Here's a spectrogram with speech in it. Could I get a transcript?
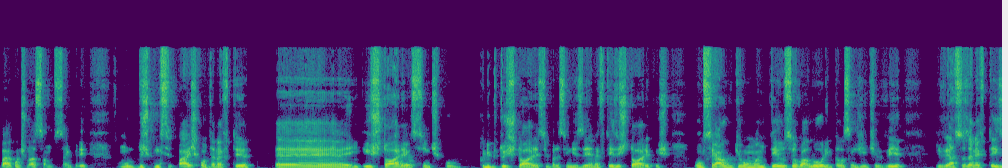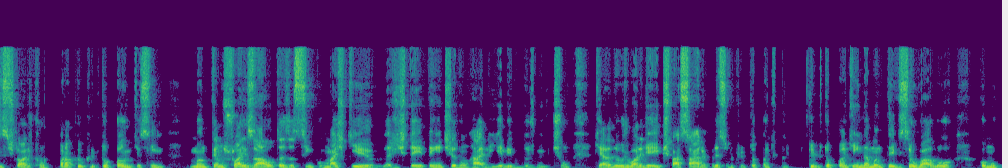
vai continuar sendo sempre um dos principais contra NFT. É, história, assim, tipo, cripto história, assim, por assim dizer, NFTs históricos, vão ser algo que vão manter o seu valor. Então, assim, a gente vê diversos NFTs históricos, o próprio CryptoPunk, assim, mantendo suas altas, assim, por mais que a gente tenha, tido um rally ali de 2021, que era dos Body Apes passarem, o preço do CryptoPunk, CryptoPunk ainda manteve seu valor, como,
